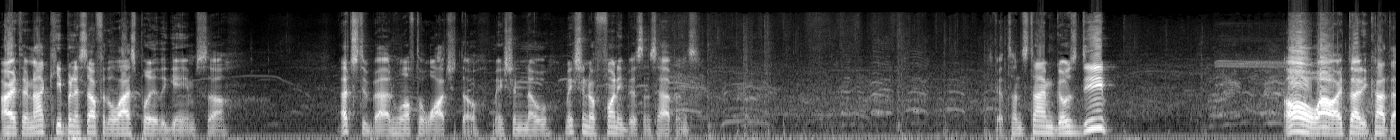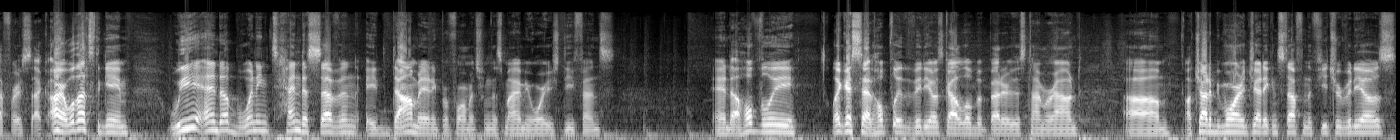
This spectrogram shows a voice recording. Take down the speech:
right. They're not keeping us out for the last play of the game, so that's too bad. We'll have to watch it though. Make sure no, make sure no funny business happens. He's got tons of time. Goes deep. Oh, wow. I thought he caught that for a sec. All right, well, that's the game. We end up winning 10 to 7, a dominating performance from this Miami Warriors defense. And uh, hopefully, like I said, hopefully the videos got a little bit better this time around. Um, I'll try to be more energetic and stuff in the future videos.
